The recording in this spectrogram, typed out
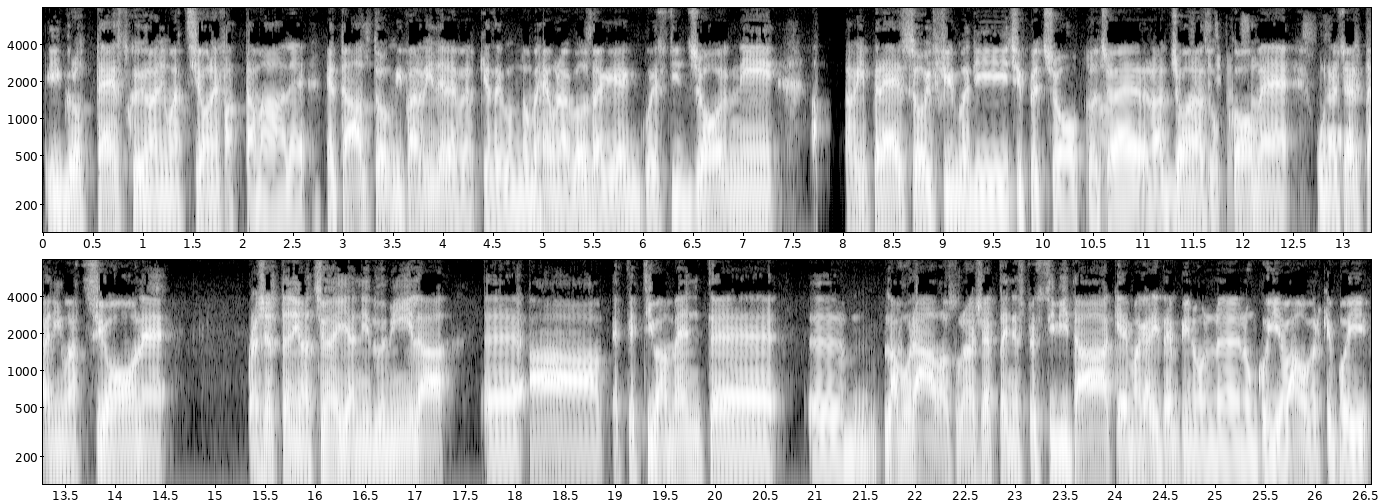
il grottesco di un'animazione fatta male, che tra l'altro mi fa ridere perché secondo me è una cosa che in questi giorni ha ripreso il film di Chip e Chop, uh-huh. cioè ragiona su come una certa animazione, una certa animazione degli anni 2000 eh, ha effettivamente eh, lavorava su una certa inespressività che magari ai tempi non, non coglievamo perché poi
